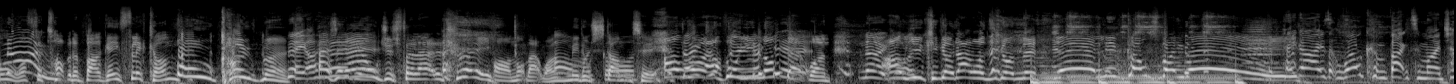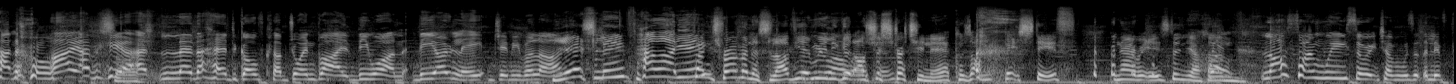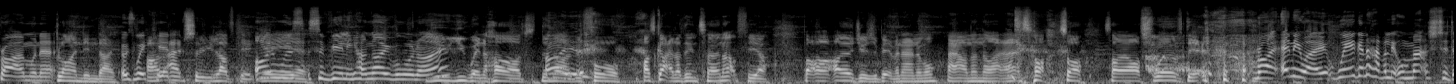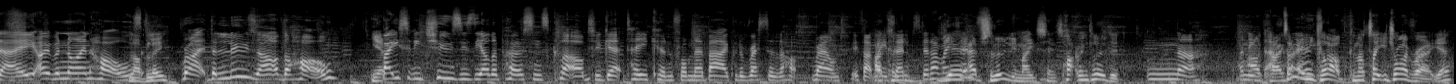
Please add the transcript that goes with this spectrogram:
Oh, off the top of the buggy, flick on. Oh, cove man! Mate, As an owl it. just fell out of the tree. oh, not that one. Oh Middle stumped it. Oh, Don't right, I thought you loved at that one. No, Oh, you can go. That one's gone there. Yeah, live golf, baby. Hey guys, welcome back to my channel. I am here Sorry. at Leatherhead Golf Club, joined by the one, the only Jimmy Bullard. Yes, Liv. How are you? Thanks for having us, love. Yeah, You really good. I was just stretching there because I'm a bit stiff. Now it is, didn't you? Well, Um, last time we saw each other was at the Live Prime, wasn't it? blinding day. It was wicked. I absolutely loved it. I yeah, was yeah. severely hungover, wasn't I? You, you went hard the Oh, night before. I was gutted I didn't turn up for you, but I, I heard you was a bit of an animal out on the night out, so, so, so I half swerved it. Right, anyway, we're going to have a little match today over nine holes. Lovely. Right, the loser of the hole Yep. basically chooses the other person's club to get taken from their bag for the rest of the round, if that makes can- sense. Did that make yeah, sense? absolutely makes sense. Putter included. Nah, I need Okay. that. So yeah. any club, can I take your driver out? Yeah.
